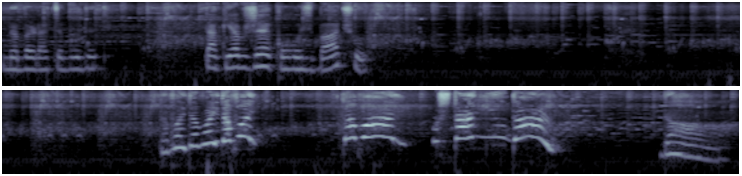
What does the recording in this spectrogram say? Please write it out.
набирати будуть. Так, я вже когось бачу. Давай, давай, давай! Давай! Останній удар! Да.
